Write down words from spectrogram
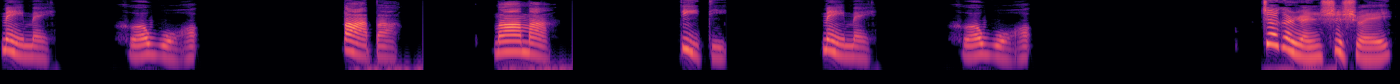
妹妹和我。爸爸妈妈。弟弟、妹妹和我。这个人是谁？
